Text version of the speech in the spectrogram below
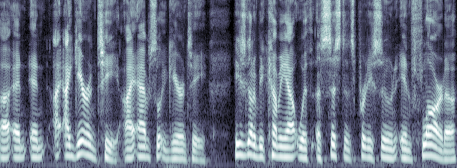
uh, and, and I, I guarantee, I absolutely guarantee, he's going to be coming out with assistance pretty soon in Florida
